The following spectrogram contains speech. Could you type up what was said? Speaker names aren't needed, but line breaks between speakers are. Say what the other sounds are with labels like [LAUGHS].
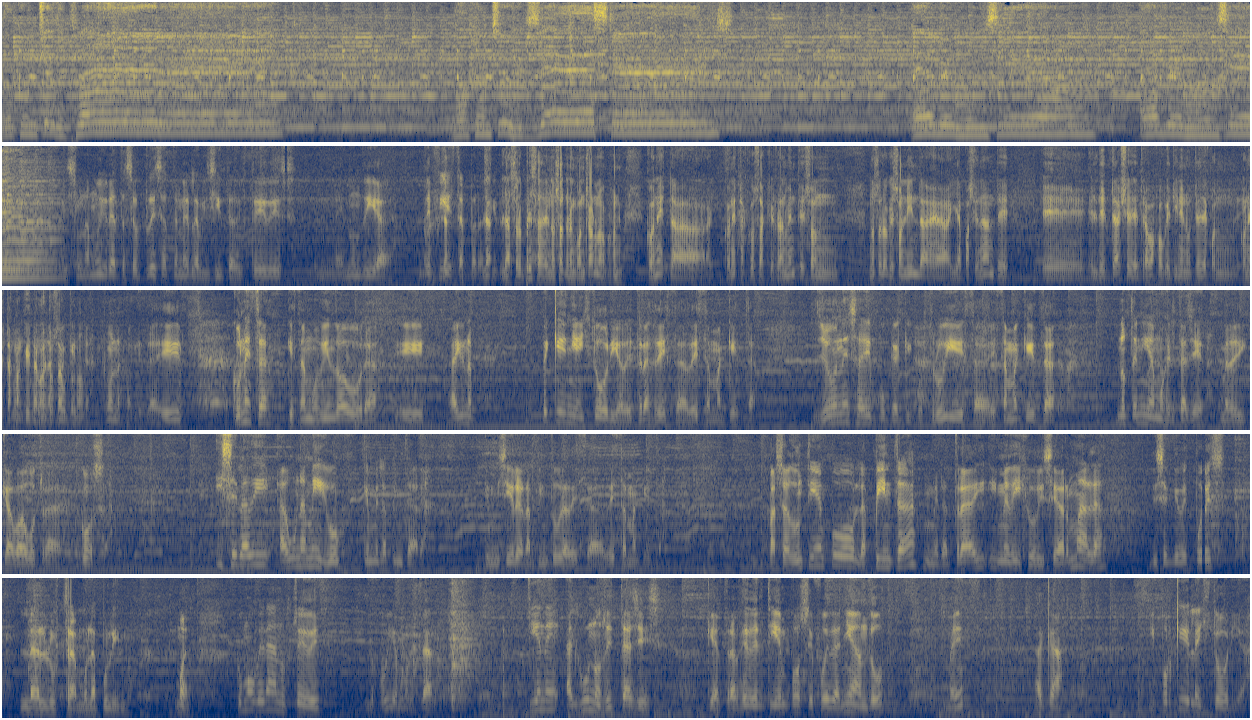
Welcome to the planet. Welcome to existence. Everyone's here. Everyone's here.
Es una muy grata sorpresa tener la visita de ustedes en, en un día de fiesta para
La, la sorpresa de nosotros encontrarnos con, con, esta, con estas cosas que realmente son, no solo que son lindas y apasionantes, eh, el detalle de trabajo que tienen ustedes con, con estas maquetas, con, estos autos, ¿no?
Con las maquetas. Eh, con esta que estamos viendo ahora, eh, hay una pequeña historia detrás de esta, de esta maqueta. Yo en esa época que construí esta, esta maqueta, no teníamos el taller, me dedicaba a otra cosa. Y se la di a un amigo que me la pintara, que me hiciera la pintura de esta, de esta maqueta. Pasado un tiempo, la pinta, me la trae y me dijo, dice, armala, dice que después la lustramos, la pulimos. Bueno, como verán ustedes, los voy a mostrar, tiene algunos detalles que a través del tiempo se fue dañando, ¿ven? Acá. ¿Y por qué la historia?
